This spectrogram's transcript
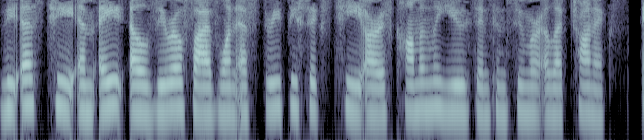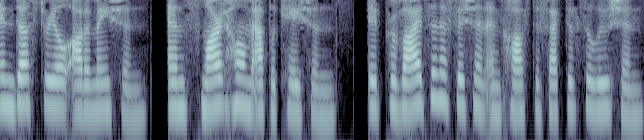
the STM8L051F3P6TR is commonly used in consumer electronics, industrial automation, and smart home applications. It provides an efficient and cost-effective solution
